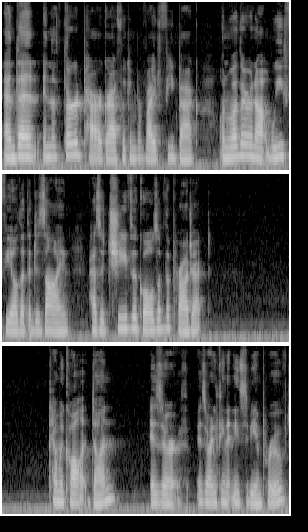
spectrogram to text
And then in the third paragraph, we can provide feedback on whether or not we feel that the design has achieved the goals of the project. Can we call it done? Is there is there anything that needs to be improved?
